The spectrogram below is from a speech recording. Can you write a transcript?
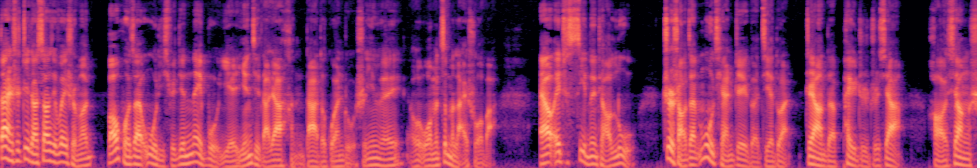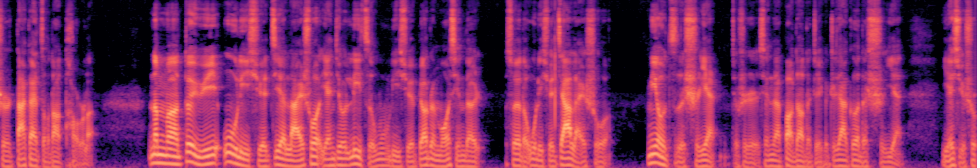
但是这条消息为什么包括在物理学界内部也引起大家很大的关注？是因为我们这么来说吧，LHC 那条路至少在目前这个阶段这样的配置之下，好像是大概走到头了。那么，对于物理学界来说，研究粒子物理学标准模型的所有的物理学家来说，缪子实验就是现在报道的这个芝加哥的实验，也许是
